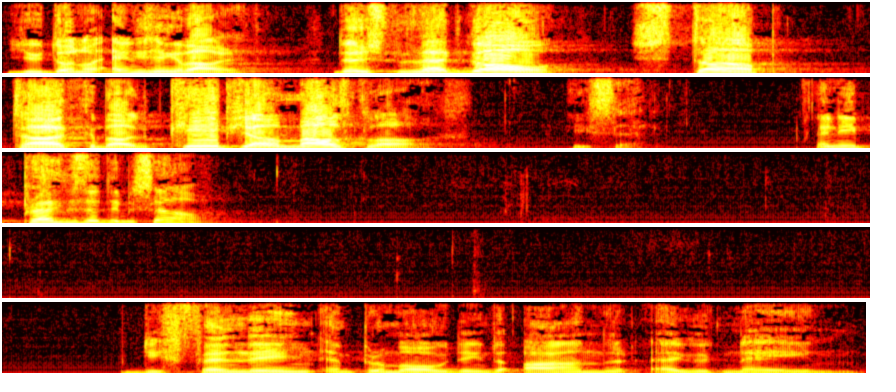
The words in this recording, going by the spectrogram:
You don't know anything about it. Just let go. Stop. Talk about it. Keep your mouth closed, he said. And he practiced it himself. defending and promoting the honor and good name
